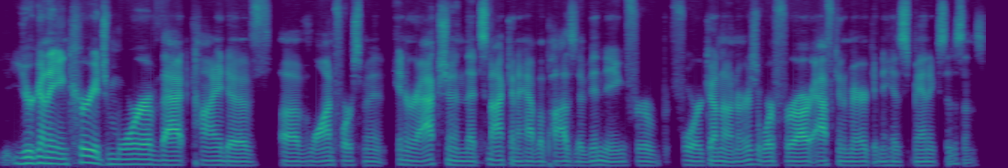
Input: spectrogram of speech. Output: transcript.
you're going to encourage more of that kind of of law enforcement interaction that's not going to have a positive ending for for gun owners or for our african american and hispanic citizens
